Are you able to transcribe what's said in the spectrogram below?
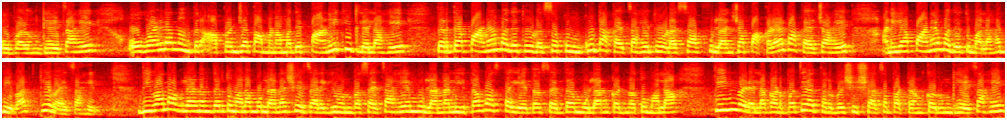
ओवाळून घ्यायचं आहे. ओवाळल्यानंतर आपण ज्या तांबणामध्ये पाणी घेतलेलं आहे तर त्या पाण्यामध्ये थोडंसं कुंकू टाकायचं आहे थोडासा फुलांच्या पाकळ्या टाकायच्या आहेत आणि या पाण्यामध्ये तुम्हाला हा दिवा ठेवायचा आहे. दिवा लावल्यानंतर तुम्हाला मुलांना शेजारी घेऊन बसायचं आहे. मुलांना लिहिता वाचता येत असेल तर मुलांकडनं तुम्हाला तीन वेळेला गणपती अथर्व शिष्याचं पठण करून घ्यायचं आहे.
